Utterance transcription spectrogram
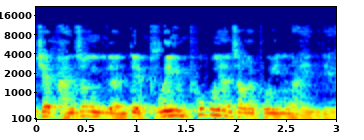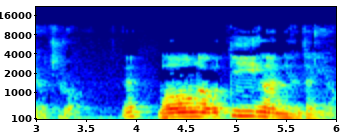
제 반성이기도 한데 brain fog 현상을 보이는 아이들이에요 주로 예? 멍하고 띵한 현상이에요.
